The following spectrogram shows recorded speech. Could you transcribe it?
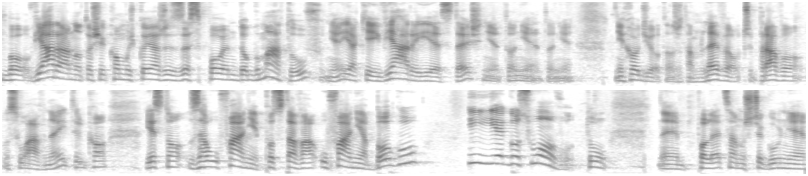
bo wiara, no to się komuś kojarzy z zespołem dogmatów, nie? Jakiej wiary jesteś, nie? To nie, to nie, nie chodzi o to, że tam lewo czy prawo sławnej, tylko jest to zaufanie, postawa ufania Bogu i Jego Słowu. Tu e, polecam szczególnie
